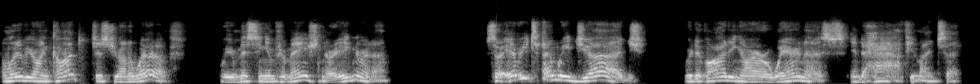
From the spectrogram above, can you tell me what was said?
And whatever you're unconscious, you're unaware of, or you're missing information or ignorant of. So every time we judge, we're dividing our awareness into half, you might say.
